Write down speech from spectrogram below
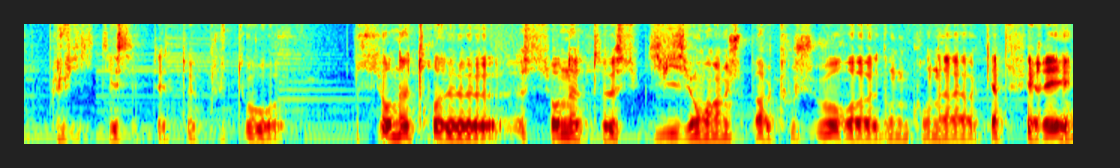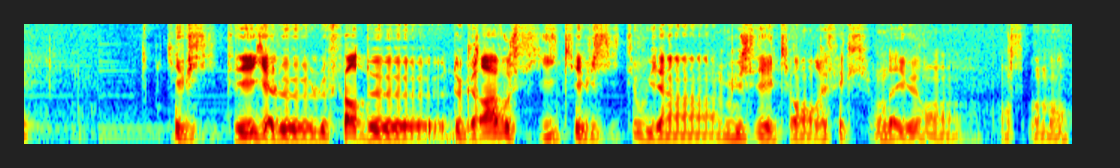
Le plus visité, c'est peut-être plutôt sur notre, sur notre subdivision. Hein, je parle toujours. Euh, donc, on a Cap Ferré qui est visité. Il y a le, phare de, Grave aussi qui est visité, où il y a un musée qui est en réfection d'ailleurs en ce moment.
